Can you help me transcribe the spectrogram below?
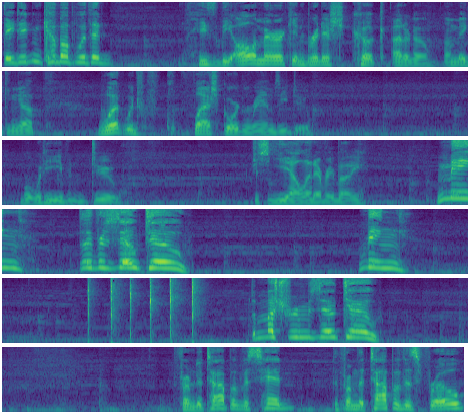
they didn't come up with it. He's the all-American British cook. I don't know. I'm making up. What would Flash Gordon Ramsay do? What would he even do? Just yell at everybody. Ming! The risotto! Ming! The mushroom risotto! From the top of his head, from the top of his fro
